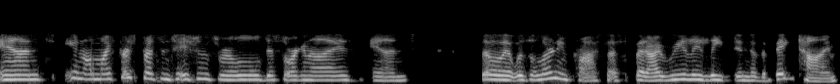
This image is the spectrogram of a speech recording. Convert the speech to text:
And, you know, my first presentations were a little disorganized and so it was a learning process, but I really leaped into the big time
